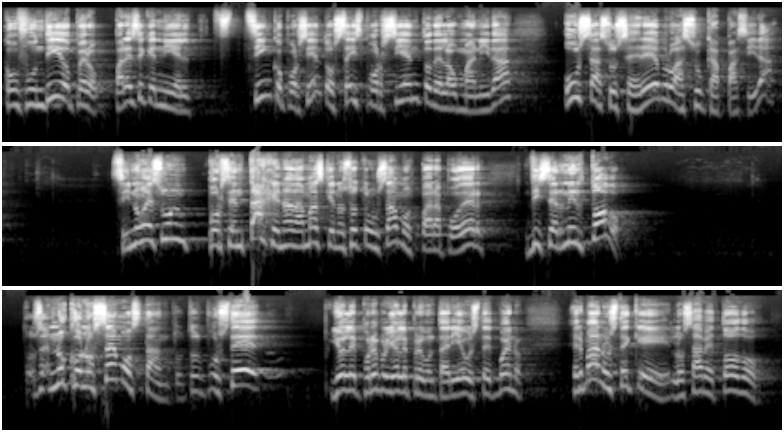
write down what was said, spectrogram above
confundido, pero parece que ni el 5% o 6% de la humanidad usa su cerebro a su capacidad. Si no es un porcentaje nada más que nosotros usamos para poder discernir todo. Entonces, no conocemos tanto. Entonces, usted, yo le, por ejemplo, yo le preguntaría a usted, bueno, hermano, usted que lo sabe todo,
